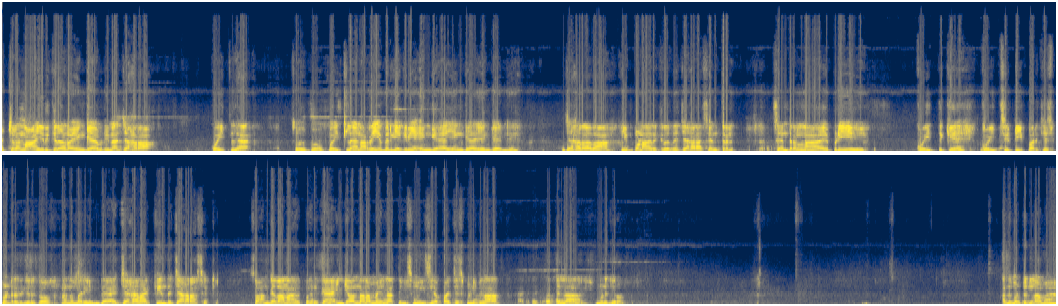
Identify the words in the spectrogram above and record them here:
ஆக்சுவலாக நான் இருக்கிற இடம் எங்கே அப்படின்னா ஜஹரா கொய்த்தில். ஸோ இப்போ கொய்த்தில் நிறைய பேர் கேட்குறீங்க எங்கே எங்கே எங்கேன்னு. ஜஹரா தான். இப்போ நான் இருக்கிறது ஜஹரா சென்ட்ரல் சென்ட்ரல்னா எப்படி கொய்த்துக்கு கொய்த் சிட்டி பர்ச்சேஸ் பண்ணுறதுக்கு இருக்கோ அந்த மாதிரி இந்த ஜஹராக்கு இந்த ஜஹரா சிட்டி ஸோ அங்கே தான் நான் இப்போ இருக்கேன். இங்கே வந்தால் நம்ம எல்லா திங்ஸும் ஈஸியாக பர்ச்சேஸ் பண்ணிக்கலாம். எல்லாம் முடிஞ்சிடும் அது மட்டும் இல்லாமல்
